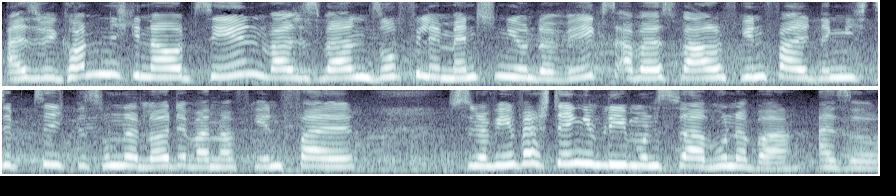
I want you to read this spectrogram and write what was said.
Also wir konnten nicht genau zählen, weil es waren so viele Menschen hier unterwegs, aber es waren auf jeden Fall, denke ich, 70 bis 100 Leute waren auf jeden Fall, sind auf jeden Fall stehen geblieben und es war wunderbar. Also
